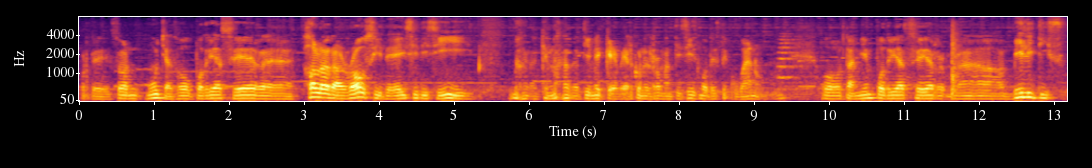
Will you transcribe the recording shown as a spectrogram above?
porque son muchas, o podría ser uh, Holler a Rosie de ACDC, que nada tiene que ver con el romanticismo de este cubano. ¿no? O también podría ser uh, Abilities,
